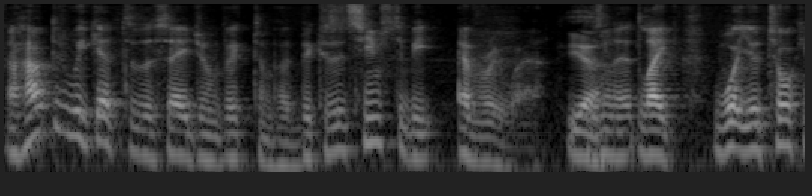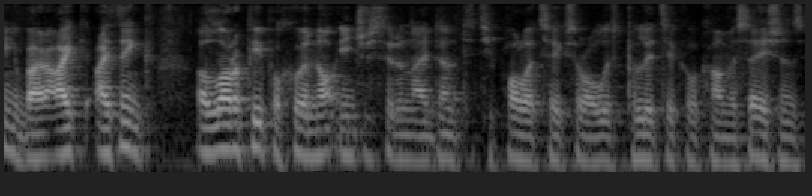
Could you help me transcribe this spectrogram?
Now, how did we get to this age on victimhood? Because it seems to be everywhere yeah. isn't it? Like what you're talking about. I, I think a lot of people who are not interested in identity politics or all these political conversations,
